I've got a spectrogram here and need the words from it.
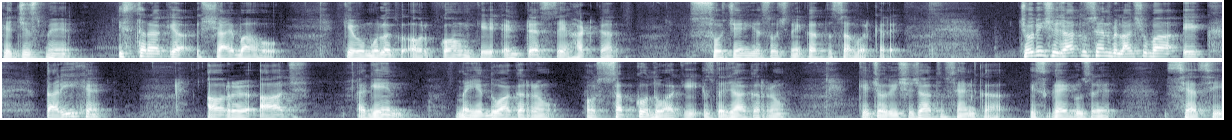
कि जिसमें इस तरह का शायबा हो कि वो मुल्क और कौम के इंटरेस्ट से हटकर सोचें या सोचने का तस्वर करें। चोरी शजात हुसैन बिलाशुबा एक तारीख है और आज अगेन मैं ये दुआ कर रहा हूँ और सबको दुआ की इल्तजा कर रहा हूँ कि चोरी शजात हुसैन का इस गए गुज़रे सियासी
